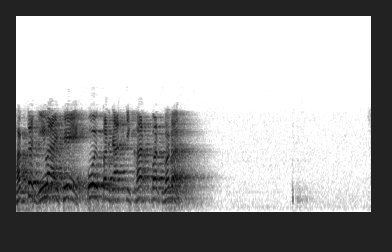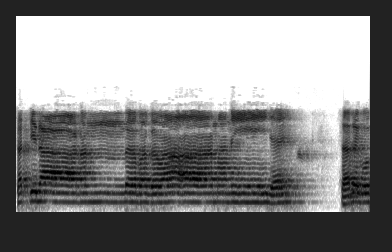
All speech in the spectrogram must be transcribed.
ફક્ત જીવાય છે, કોઈ પણ જાતની ખટપટ વગર. સચ્ચિદાનંદ ભગવાનની જય સદગુરુ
